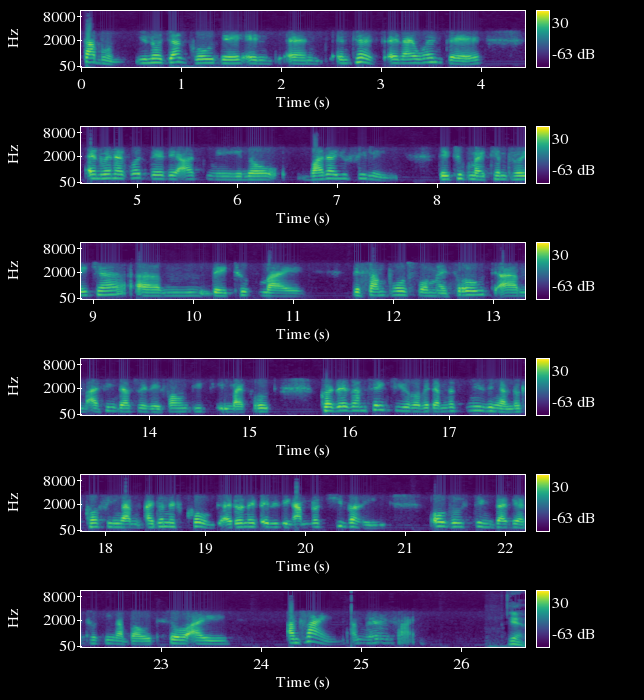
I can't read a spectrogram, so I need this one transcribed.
stubborn. You know, just go there and, and, and test. And I went there, and when I got there, they asked me, you know, what are you feeling? They took my temperature. Um, they took my the samples for my throat. Um, I think that's where they found it in my throat. Because as I'm saying to you, Robert, I'm not sneezing, I'm not coughing, I'm, I don't have cold, I don't have anything, I'm not shivering. All those things that they are talking about. So I, I'm fine. I'm very fine. Yeah,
